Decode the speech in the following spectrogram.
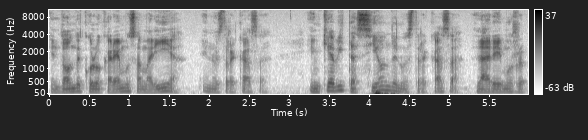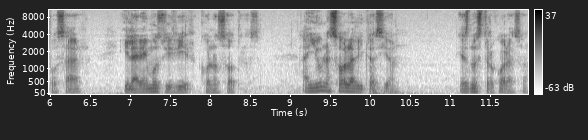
¿En dónde colocaremos a María en nuestra casa? ¿En qué habitación de nuestra casa la haremos reposar y la haremos vivir con nosotros? Hay una sola habitación. Es nuestro corazón.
